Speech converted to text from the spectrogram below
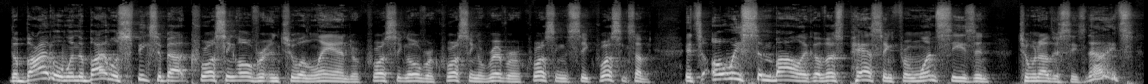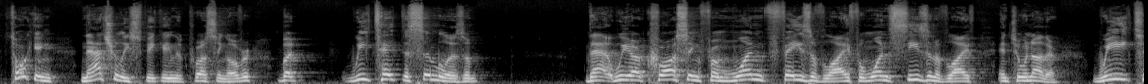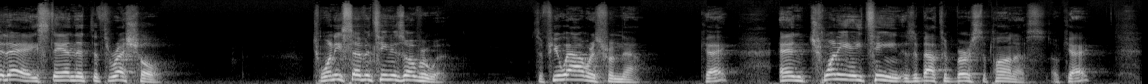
the Bible, when the Bible speaks about crossing over into a land or crossing over, crossing a river, or crossing the sea, crossing something, it's always symbolic of us passing from one season to another season. Now, it's talking, naturally speaking, the crossing over, but we take the symbolism that we are crossing from one phase of life, from one season of life, into another. We today stand at the threshold. 2017 is over with. It's a few hours from now, okay? And 2018 is about to burst upon us, okay?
